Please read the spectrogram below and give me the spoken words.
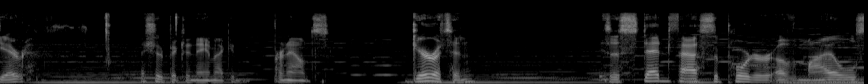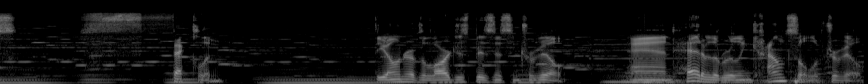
Gar I should have picked a name I could pronounce. Garriton is a steadfast supporter of Miles Fecklin, the owner of the largest business in Treville and head of the ruling council of Treville.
